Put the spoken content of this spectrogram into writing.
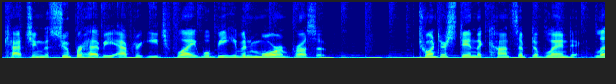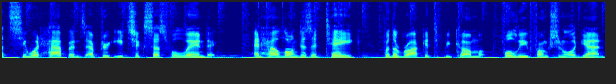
catching the Super Heavy after each flight will be even more impressive. To understand the concept of landing, let's see what happens after each successful landing, and how long does it take for the rocket to become fully functional again.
